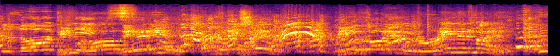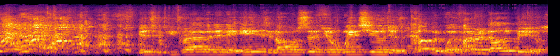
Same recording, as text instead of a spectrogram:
the Lord People all there it is. That's what they said. People thought it was raining money. Bishop, driving in the edge and all of a sudden your windshield just covered with hundred dollar bills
